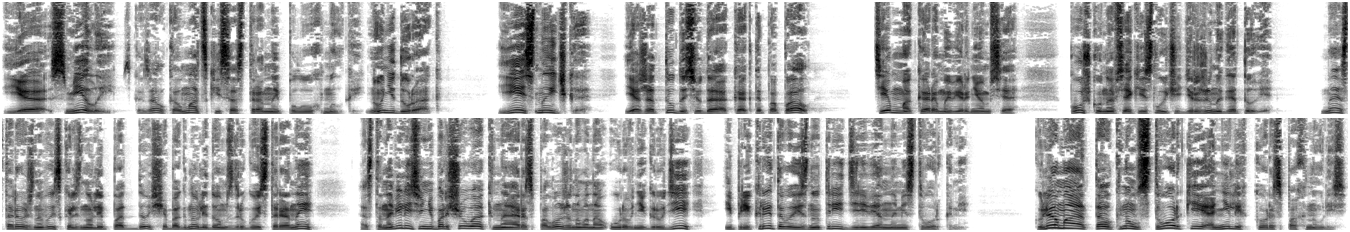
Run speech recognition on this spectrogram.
Я смелый, сказал Калмацкий со странной полуухмылкой. Ну, не дурак. Есть нычка. Я же оттуда сюда как-то попал. Тем макаром и вернемся. Пушку на всякий случай держи наготове. Мы осторожно выскользнули под дождь, обогнули дом с другой стороны, остановились у небольшого окна, расположенного на уровне груди и прикрытого изнутри деревянными створками. Кулема толкнул створки, они легко распахнулись.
